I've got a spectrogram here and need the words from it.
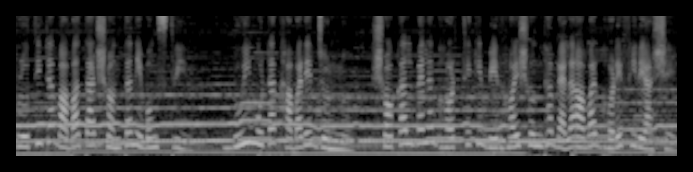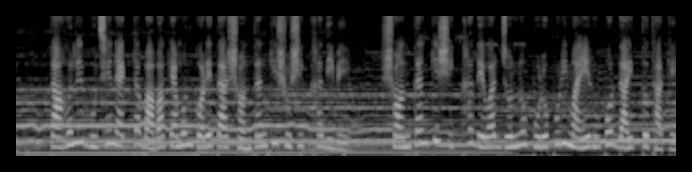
প্রতিটা বাবা তার সন্তান এবং স্ত্রীর দুই মোটা খাবারের জন্য। সকালবেলা ঘর থেকে বের হয়, সন্ধ্যাবেলা আবার ঘরে ফিরে আসে। তাহলে বুঝেন একটা বাবা কেমন করে তার সন্তানকে সুশিক্ষা দিবে। সন্তানকে শিক্ষা দেওয়ার জন্য পুরোপুরি মায়ের উপর দায়িত্ব থাকে।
